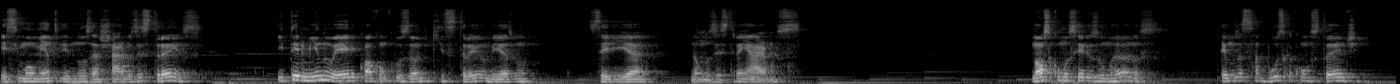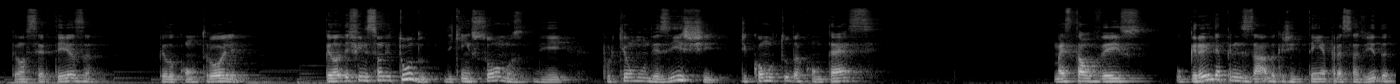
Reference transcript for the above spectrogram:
esse momento de nos acharmos estranhos e termino ele com a conclusão de que estranho mesmo seria não nos estranharmos. Nós, como seres humanos, temos essa busca constante pela certeza, pelo controle, pela definição de tudo, de quem somos, de por que o mundo existe, de como tudo acontece. Mas talvez o grande aprendizado que a gente tenha para essa vida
